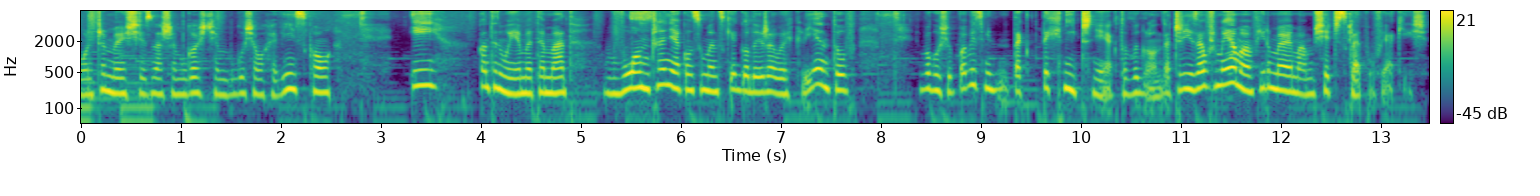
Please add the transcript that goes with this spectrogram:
Łączymy się z naszym gościem Bogusią Hewińską i kontynuujemy temat włączenia konsumenckiego dojrzałych klientów. Bogusiu, powiedz mi tak technicznie, jak to wygląda. Czyli załóżmy, ja mam firmę, mam sieć sklepów jakieś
